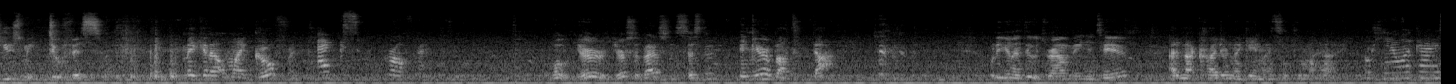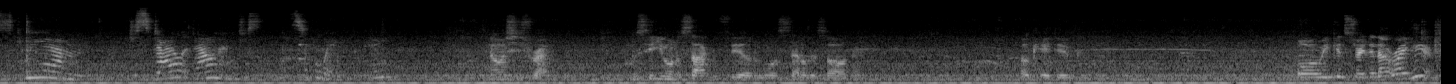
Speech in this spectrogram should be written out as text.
Excuse me, doofus. Making out with my girlfriend. Ex-girlfriend. Whoa, you're you're Sebastian's sister? And you're about to die. What are you gonna do? Drown me in your tears? I did not cry during that game. I slipped through my eye. Okay, you know what, guys? Can we, um, just dial it down and just step away, okay? No. She's right. I'm gonna see you on the soccer field and we'll settle this all then. Okay, Duke. Or we can straighten it out right here.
